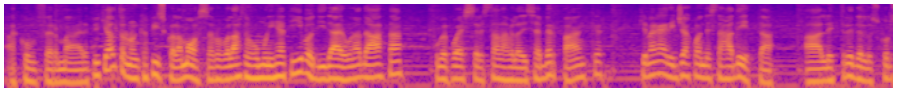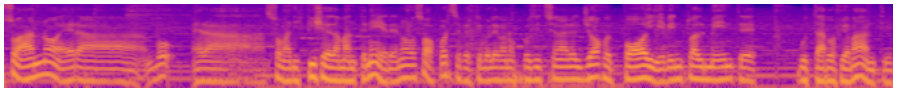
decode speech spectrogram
a confermare. Più che altro non capisco la mossa, proprio lato comunicativo, di dare una data, come può essere stata quella di Cyberpunk, che magari già quando è stata detta alle 3 dello scorso anno era, boh, era insomma difficile da mantenere, non lo so, forse perché volevano posizionare il gioco e poi eventualmente buttarlo più avanti.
